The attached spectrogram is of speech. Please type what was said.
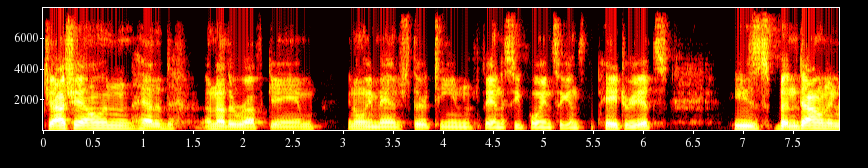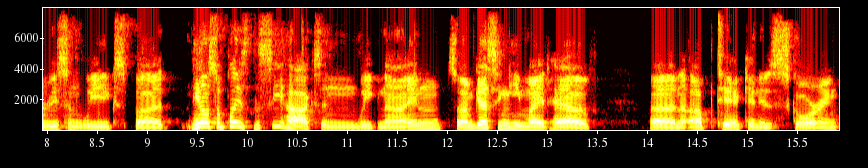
Josh Allen had another rough game and only managed 13 fantasy points against the Patriots. He's been down in recent weeks, but he also plays the Seahawks in week nine, so I'm guessing he might have uh, an uptick in his scoring.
